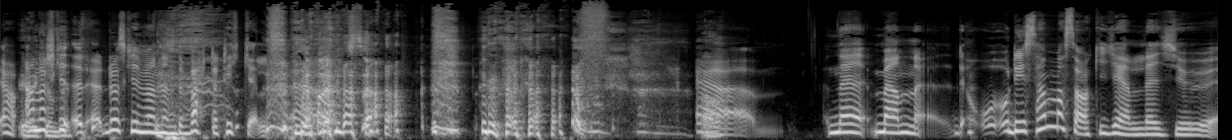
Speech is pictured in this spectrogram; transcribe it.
ja, Erik annars skri- eh, då skriver man en debattartikel. Eh, nej, men, och, det är samma sak gäller ju eh,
